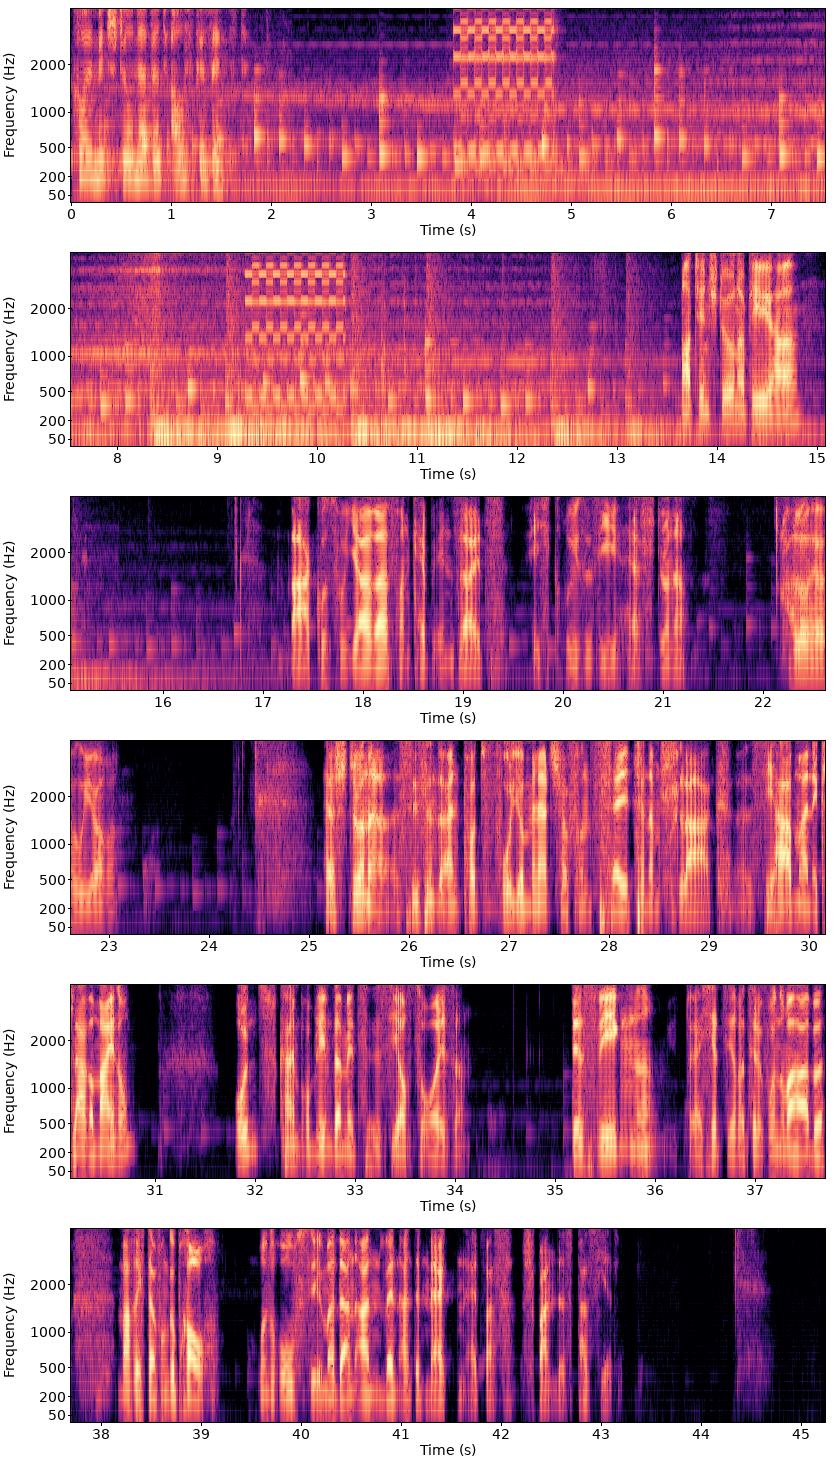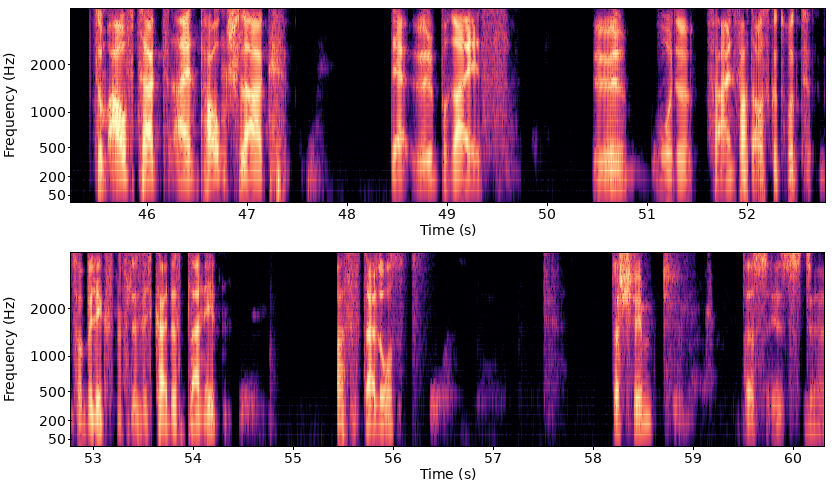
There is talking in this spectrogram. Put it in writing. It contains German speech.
Call mit Stirner wird aufgesetzt. Martin Stirner, PH. Markus Hujara von Cap Insight. Ich grüße Sie, Herr Stirner. Hallo, Herr Hujara. Herr Stirner, Sie sind ein Portfolio-Manager von seltenem Schlag. Sie haben eine klare Meinung und kein Problem damit, sie auch zu äußern. Deswegen, da ich jetzt Ihre Telefonnummer habe, mache ich davon Gebrauch und rufe Sie immer dann an, wenn an den Märkten etwas Spannendes passiert. Zum Auftakt ein Paukenschlag. Der Ölpreis. Öl wurde vereinfacht ausgedrückt zur billigsten Flüssigkeit des Planeten. Was ist da los? Das stimmt. Das ist, äh,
